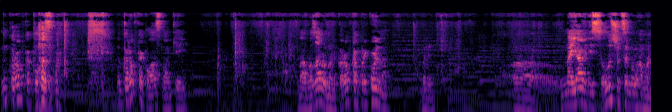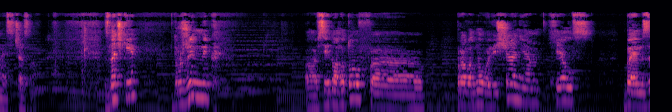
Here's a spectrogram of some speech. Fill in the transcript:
Ну, коробка класна. Ну, коробка класна, окей. Да, базару ноль. Коробка прикольна. Блін. Наявність. Лучше це був гаманець, чесно. Значки. Дружинник. А, Всегда готов. Проводного вещания. Хелс. БМЗ.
